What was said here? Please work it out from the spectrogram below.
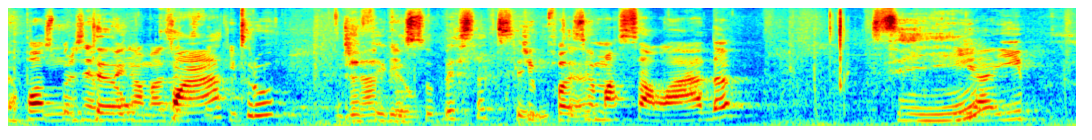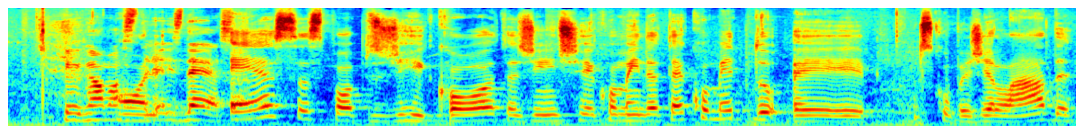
Eu posso, por exemplo, então, pegar umas dessas quatro aqui? já, fica deu. super satisfeita. Tipo, fazer uma salada Sim. e aí pegar umas Olha, três dessas? essas pops de ricota, a gente recomenda até comer, do- é, desculpa, gelada.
